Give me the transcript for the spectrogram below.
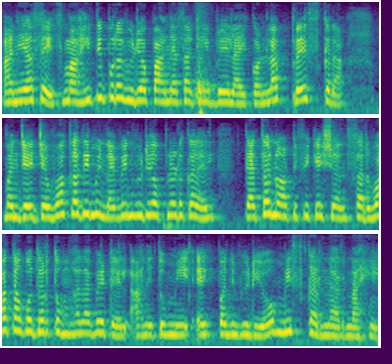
आणि असेच माहितीपूर्ण व्हिडिओ पाहण्यासाठी बेल आयकॉनला प्रेस करा. म्हणजे जेव्हा कधी मी नवीन व्हिडिओ अपलोड करेल त्याचं नोटिफिकेशन सर्वात अगोदर तुम्हाला भेटेल आणि तुम्ही एक पण व्हिडिओ मिस करणार नाही.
